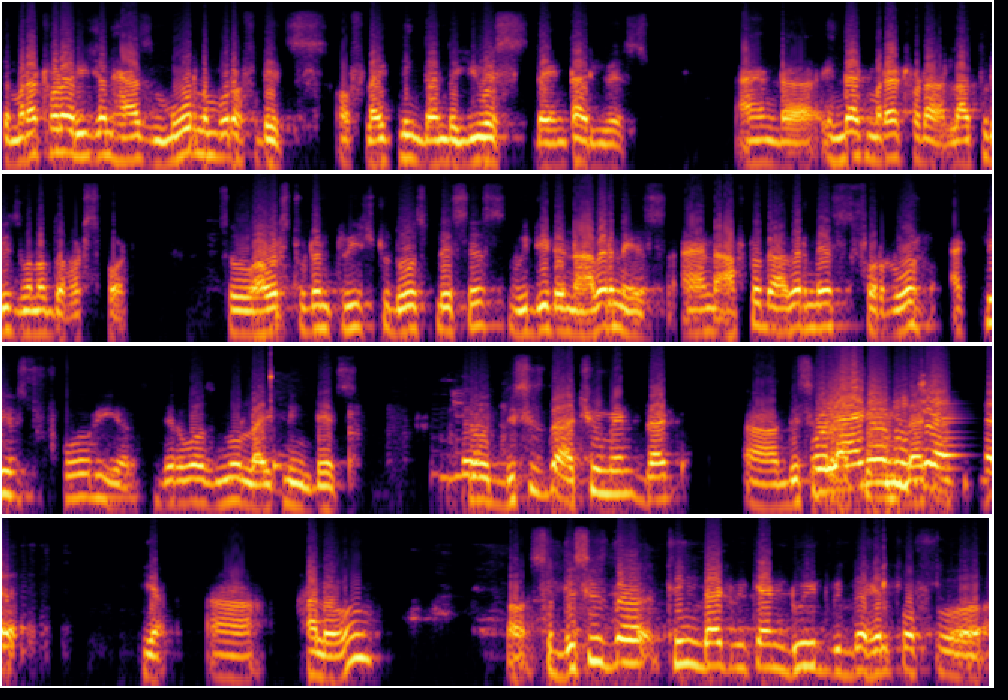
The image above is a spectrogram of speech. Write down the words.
the Marathwada region has more number of deaths of lightning than the US, the entire US. And uh, in that Marathwada, Latur is one of the hotspot. So our student reached to those places. We did an awareness, and after the awareness for at least four years, there was no lightning deaths. So this is the achievement that uh, this is the achievement that, yeah. Uh, hello. Uh, so this is the thing that we can do it with the help of uh,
